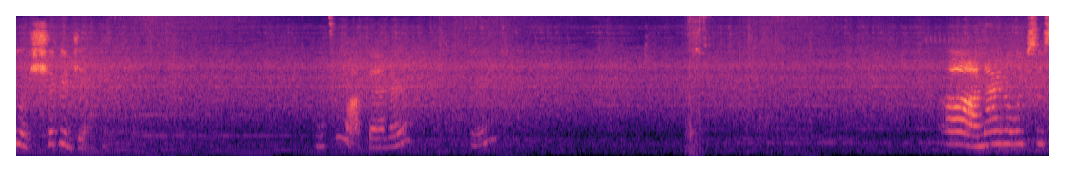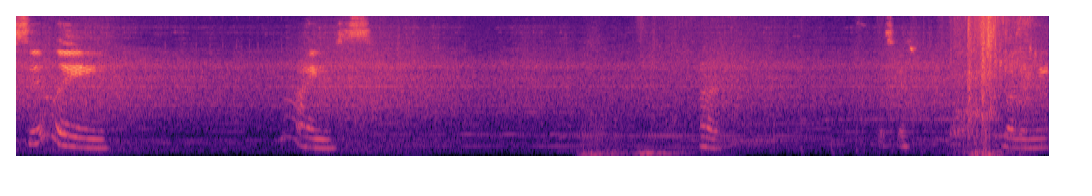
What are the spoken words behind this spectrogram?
Ooh, a sugar jacket. That's a lot better. Right? Oh, now I don't look so silly. Nice. This guy's loving me.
